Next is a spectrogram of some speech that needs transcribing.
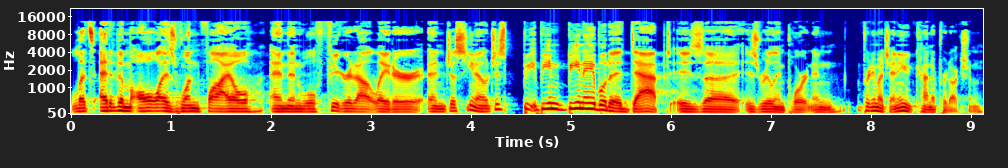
let's edit them all as one file and then we'll figure it out later. And just, you know, just be, being, being able to adapt is, uh, is really important in pretty much any kind of production.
